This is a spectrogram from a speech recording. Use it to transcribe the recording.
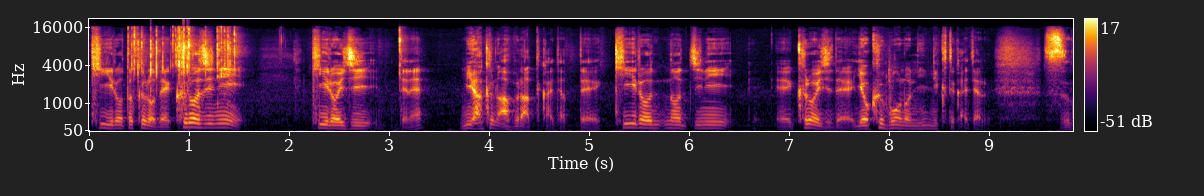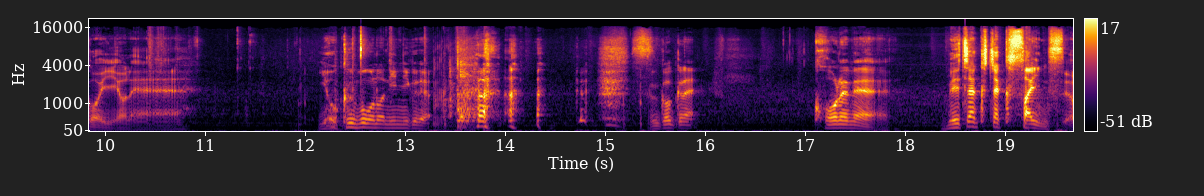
黄色と黒で黒地に黄色い字でね「魅惑の油」って書いてあって黄色の字に、黒い字で「欲望のニンニク」って書いてある。すごいよね。欲望のニンニクだよ。すごくない？これねめちゃくちゃ臭いんですよ。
